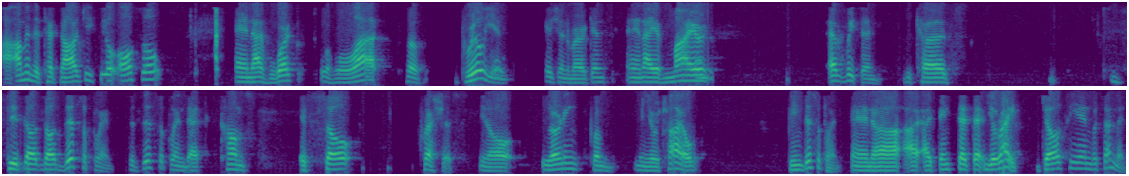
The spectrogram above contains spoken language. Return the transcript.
I'm in the technology field also, and I've worked with a lot of brilliant Asian Americans, and I admire everything because the, the the discipline, the discipline that comes, is so precious. You know, learning from when you're a child, being disciplined, and uh, I, I think that, that you're right. Jealousy and resentment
